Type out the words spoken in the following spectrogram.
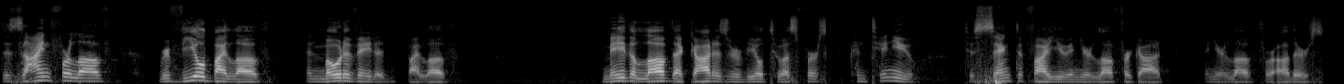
designed for love, revealed by love, and motivated by love. May the love that God has revealed to us first continue to sanctify you in your love for God and your love for others.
